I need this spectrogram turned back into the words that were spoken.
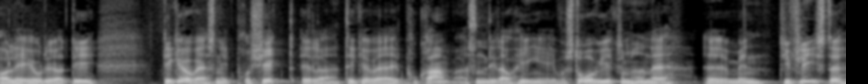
at lave det. Og det, det kan jo være sådan et projekt, eller det kan være et program, og sådan lidt afhængig af, hvor stor virksomheden er. Øh, men de fleste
